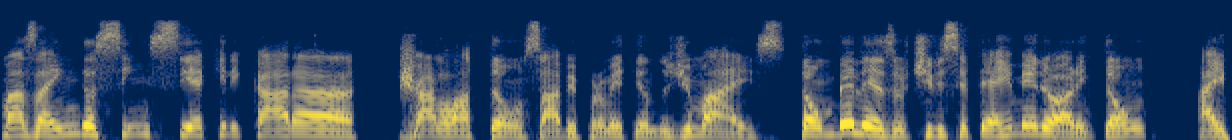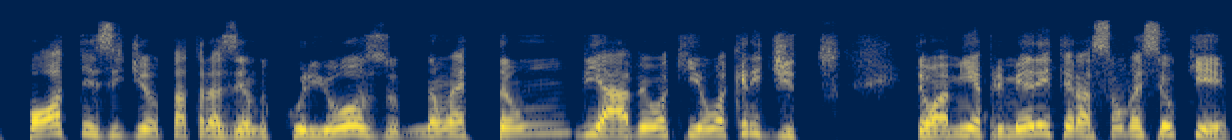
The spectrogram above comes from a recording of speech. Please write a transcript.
mas ainda assim ser aquele cara charlatão, sabe, prometendo demais. Então, beleza, eu tive CTR melhor. Então, a hipótese de eu estar tá trazendo curioso não é tão viável aqui, eu acredito. Então a minha primeira iteração vai ser o quê?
